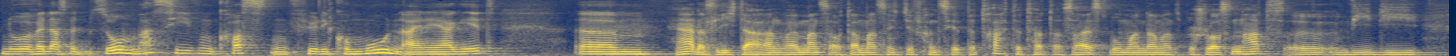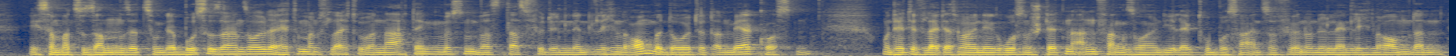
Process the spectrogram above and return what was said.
nur wenn das mit so massiven Kosten für die Kommunen einhergeht, ähm ja, das liegt daran, weil man es auch damals nicht differenziert betrachtet hat. Das heißt, wo man damals beschlossen hat, äh, wie die ich sag mal, Zusammensetzung der Busse sein soll, da hätte man vielleicht drüber nachdenken müssen, was das für den ländlichen Raum bedeutet an Mehrkosten. Und hätte vielleicht erstmal in den großen Städten anfangen sollen, die Elektrobusse einzuführen und den ländlichen Raum dann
